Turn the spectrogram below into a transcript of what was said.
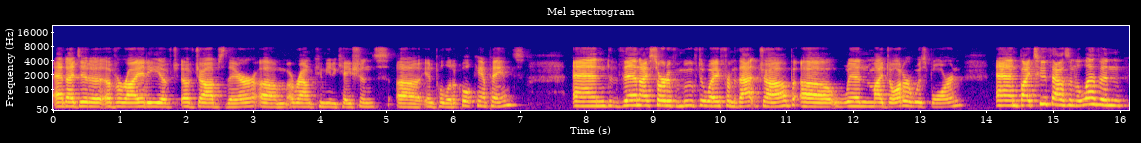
and I did a, a variety of, of jobs there um, around communications uh, in political campaigns. And then I sort of moved away from that job uh, when my daughter was born. And by 2011,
